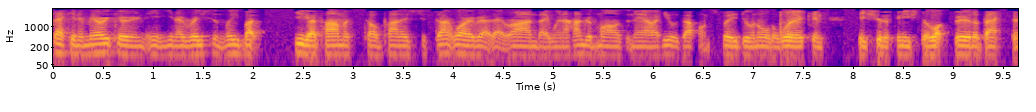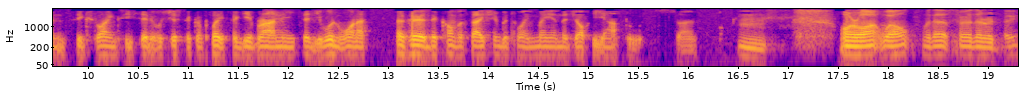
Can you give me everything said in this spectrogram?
back in America, and you know recently, but. Hugo Palmer told punters, just don't worry about that run. They went 100 miles an hour. He was up on speed doing all the work, and he should have finished a lot further back than six lengths. He said it was just a complete forgive run, and he said you wouldn't want to have heard the conversation between me and the jockey afterwards. So, hmm. all right. Well, without further ado,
